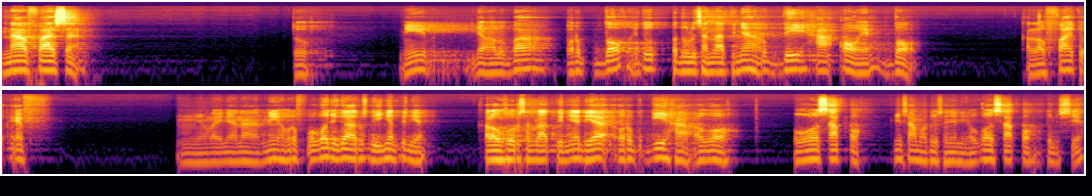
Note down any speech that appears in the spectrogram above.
Nafasa. Tuh. Ini jangan lupa huruf do itu penulisan latinnya huruf D H O ya, do. Kalau fa itu F hmm, yang lainnya nah ini huruf ogo juga harus diingetin ya kalau huruf latinnya dia huruf giha ogo ogo sako ini sama tulisannya nih ogo sako tulis ya.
